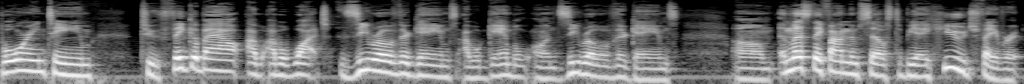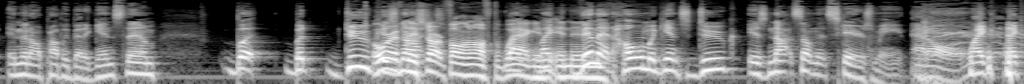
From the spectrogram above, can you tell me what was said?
boring team to think about. I, I will watch zero of their games. I will gamble on zero of their games, um, unless they find themselves to be a huge favorite, and then I'll probably bet against them. But but Duke or is if they start falling off the like, wagon, like and then them at home against Duke is not something that scares me at all. Like like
